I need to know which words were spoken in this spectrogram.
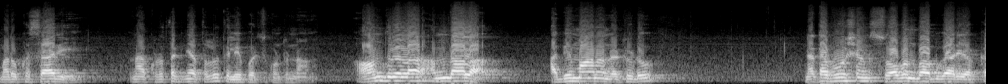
మరొకసారి నా కృతజ్ఞతలు తెలియపరుచుకుంటున్నాను. ఆంధ్రుల అందాల అభిమాన నటుడు నటభూషణ్ శోభన్ బాబు గారి యొక్క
